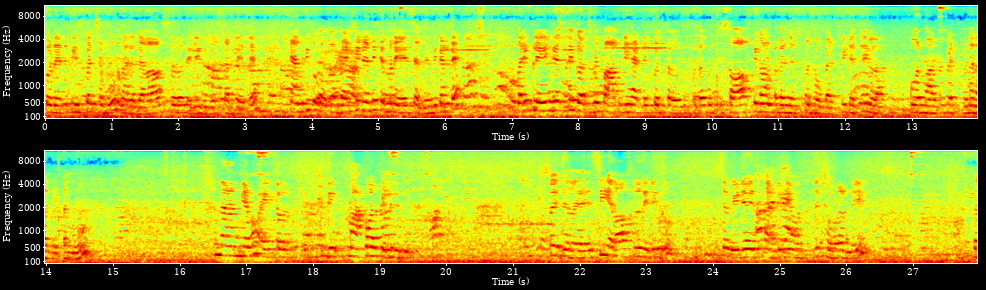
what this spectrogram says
కొన్ని అయితే తీసుకొచ్చాము. మరి అది ఎలా వస్తుందో తెలియదు ప్రస్తుతానికి అయితే అందుకే ఒక బెడ్షీట్ అయితే కింద వేసాను. ఎందుకంటే మరి ప్లెయిన్ చేస్తే గచ్చు మీద పాపకి హెడ్ కొంచెం కదా కొంచెం సాఫ్ట్గా ఉంటుందని చెప్పి కొంచెం బెడ్షీట్ అయితే ఇలా ఫోర్ మార్కులు పెట్టుకొని అలా పెట్టాము. దానికి ఏమో వైట్ కలర్ ఇది. మా అక్క వాళ్ళ పెళ్ళి ఇది. సో ఇది ఇలా వేసి ఎలా వస్తుందో తెలీదు. సో వీడియో అయితే కంటిన్యూ అవుతుంది చూడండి. సో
